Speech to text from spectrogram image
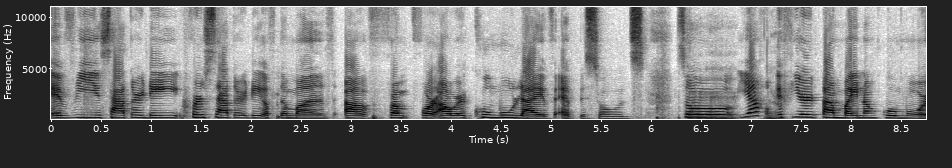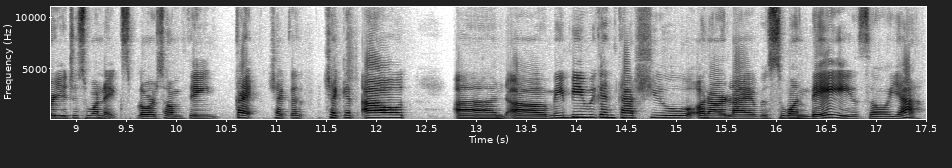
every Saturday, first Saturday of the month uh, from for our Kumu live episodes. So, yeah, if you're tambay ng Kumu or you just want to explore something, check it- check it out. And uh, maybe we can catch you on our lives one day. So, yeah.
